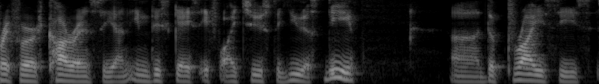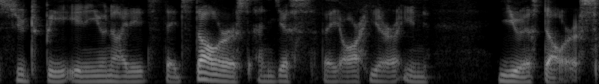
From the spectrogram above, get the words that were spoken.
preferred currency and in this case if I choose the USD uh, the prices should be in United States dollars and yes they are here in US dollars.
